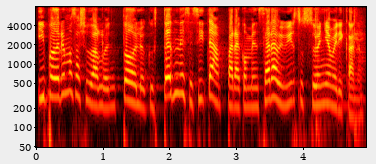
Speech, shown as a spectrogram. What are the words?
y podremos ayudarlo en todo lo que usted necesita para comenzar a vivir su sueño americano.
